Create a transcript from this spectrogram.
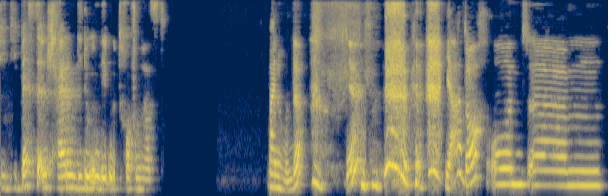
die, die beste Entscheidung, die du im Leben getroffen hast? Meine Hunde. Ja? ja, doch. Und ähm,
